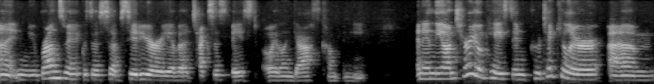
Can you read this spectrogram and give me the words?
uh, in New Brunswick was a subsidiary of a Texas-based oil and gas company. And in the Ontario case in particular, um,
